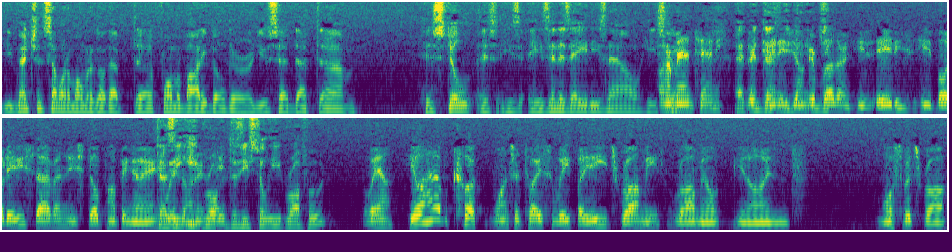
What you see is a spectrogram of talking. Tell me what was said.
you mentioned someone a moment ago that uh, former bodybuilder. You said that um, he's still he's he's in his 80s now. He's Armand Tanny, and, and Tanny's younger brother. He's 80. He's about 87. He's still pumping iron. Does he eat raw? Does he still eat raw food? Yeah, he'll have cooked once or twice a week, but he eats raw meat, raw milk. You know, and most of it's raw.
